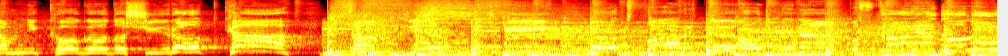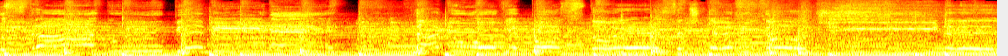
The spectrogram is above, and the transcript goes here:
wpuszczam nikogo do środka. Zamknięte drzwi, otwarte okna Postroje do lustra, głupie miny. Na głowie postoję ze cztery godziny.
